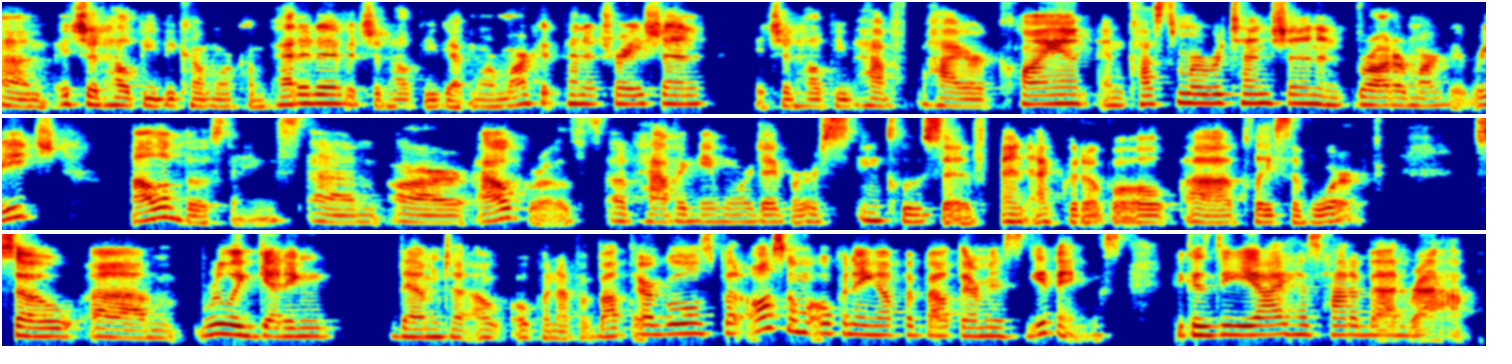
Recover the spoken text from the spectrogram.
Um, it should help you become more competitive. It should help you get more market penetration. It should help you have higher client and customer retention and broader market reach. All of those things um, are outgrowths of having a more diverse inclusive and equitable uh, place of work. So um, really getting them to open up about their goals, but also opening up about their misgivings because DEI has had a bad rap.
